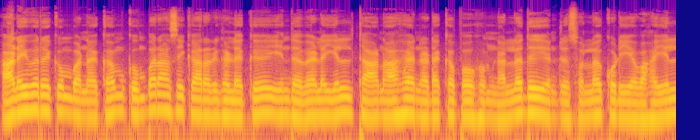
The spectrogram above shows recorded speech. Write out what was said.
அனைவருக்கும் வணக்கம். கும்பராசிக்காரர்களுக்கு இந்த வேளையில் தானாக நடக்கப் போகும் நல்லது என்று சொல்லக்கூடிய வகையில்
